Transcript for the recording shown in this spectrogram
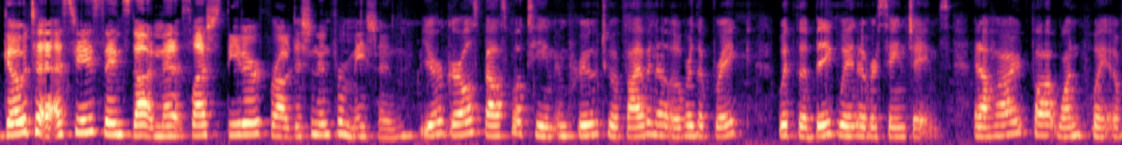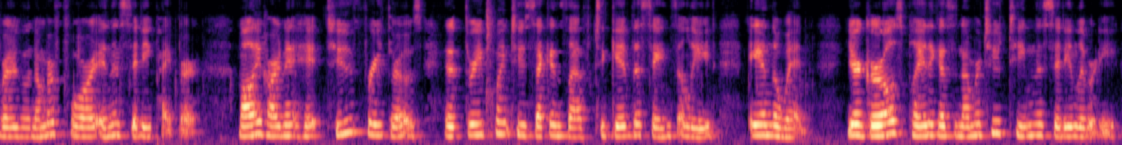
Go to stasaints.net slash theater for audition information. Your girls basketball team improved to a 5 0 over the break with the big win over St. James and a hard fought one point over the number 4 in the city Piper. Molly Hartnett hit two free throws with 3.2 seconds left to give the Saints a lead and the win. Your girls played against the number 2 team in the city Liberty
